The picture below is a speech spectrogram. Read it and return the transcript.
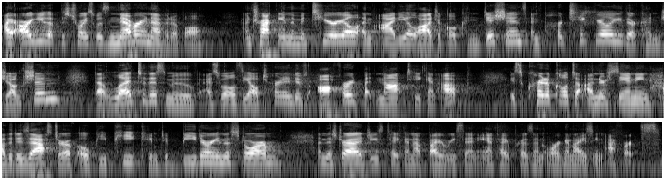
I argue that this choice was never inevitable, and tracking the material and ideological conditions, and particularly their conjunction that led to this move, as well as the alternatives offered but not taken up, is critical to understanding how the disaster of OPP came to be during the storm and the strategies taken up by recent anti-prison organizing efforts.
